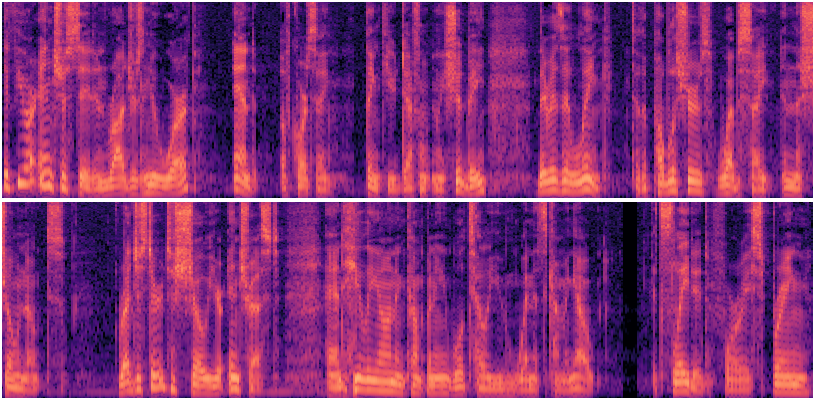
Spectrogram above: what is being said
If you are interested in Roger's new work, and of course I think you definitely should be, there is a link to the publisher's website in the show notes. Register to show your interest, and Helion and Company will tell you when it's coming out. It's slated for a spring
